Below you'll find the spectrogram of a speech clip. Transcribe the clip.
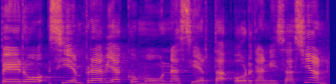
pero siempre había como una cierta organización.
